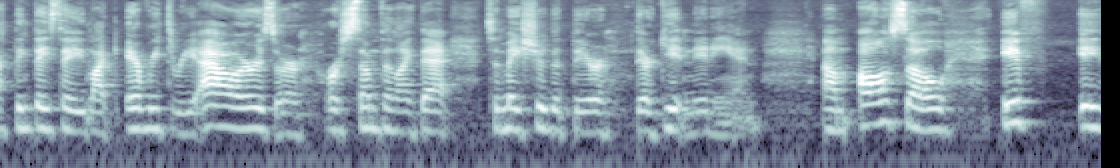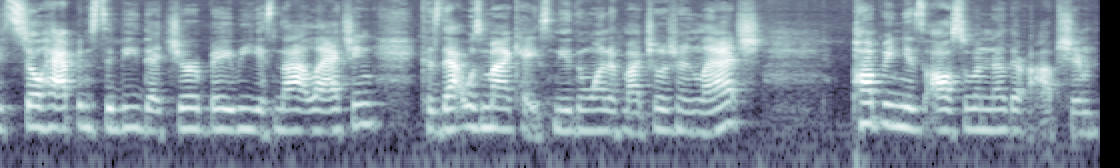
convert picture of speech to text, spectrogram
I think they say like every three hours or, or something like that to make sure that they're they're getting it in. Um, also, if it still happens to be that your baby is not latching, because that was my case, neither one of my children latched, pumping is also another option.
